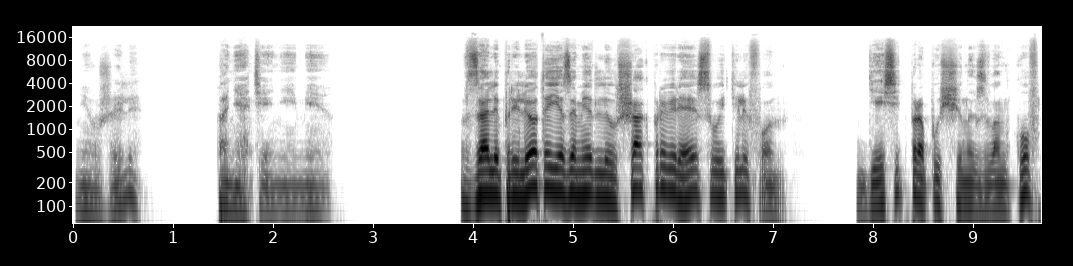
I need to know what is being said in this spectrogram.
Неужели? Понятия не имею. В зале прилета я замедлил шаг, проверяя свой телефон. Десять пропущенных звонков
